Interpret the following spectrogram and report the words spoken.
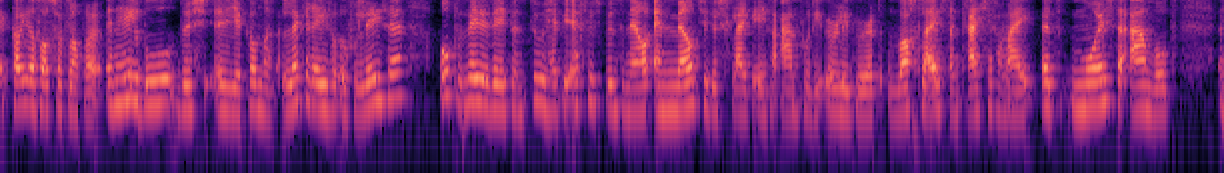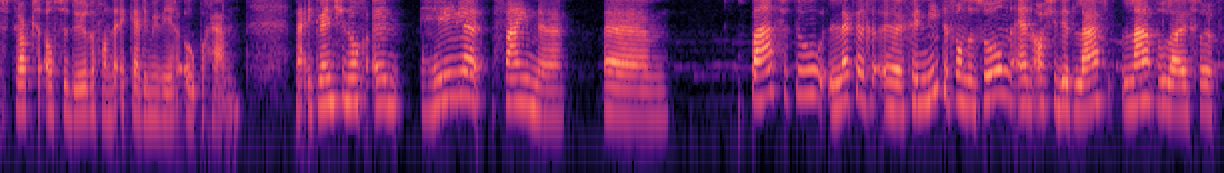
Ik kan je alvast verklappen, een heleboel. Dus uh, je kan er lekker even over lezen op www.twohappyathletes.nl en meld je dus gelijk even aan voor die Early Bird wachtlijst. Dan krijg je van mij het mooiste aanbod straks als de deuren van de Academy weer open gaan. Nou, ik wens je nog een hele fijne um, Pasen toe. Lekker uh, genieten van de zon. En als je dit later luistert,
